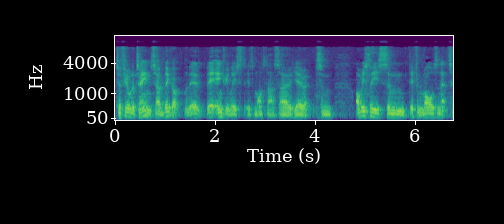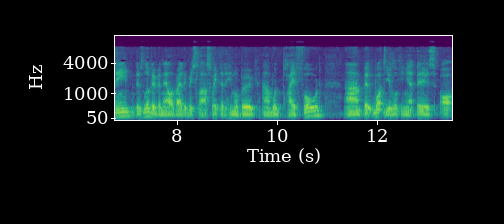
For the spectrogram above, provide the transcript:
to field a team, so they've got their, their injury list is monster. So yeah, some obviously some different roles in that team. There was a little bit of an elevated risk last week that Himmelberg um, would play forward. Um, but what you're looking at there is, I,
